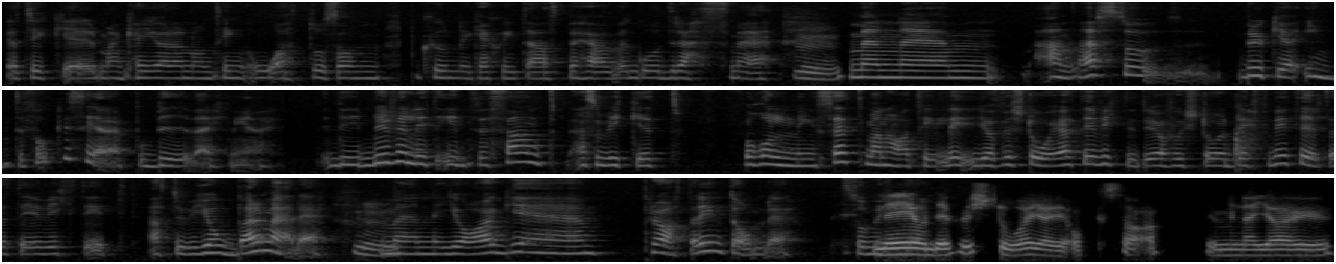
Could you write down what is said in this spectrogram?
jag tycker man kan göra någonting åt och som kunden kanske inte alls behöver gå och dras med. Mm. Men eh, annars så brukar jag inte fokusera på biverkningar. Det blir väldigt intressant, alltså vilket förhållningssätt man har till det. Jag förstår ju att det är viktigt och jag förstår definitivt att det är viktigt att du jobbar med det. Mm. Men jag eh, pratar inte om det så mycket. Nej, och det förstår jag ju också. Jag menar, jag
